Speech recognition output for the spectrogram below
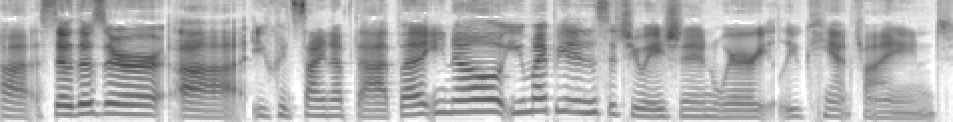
Uh, so those are uh, you can sign up that, but you know you might be in a situation where you can't find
